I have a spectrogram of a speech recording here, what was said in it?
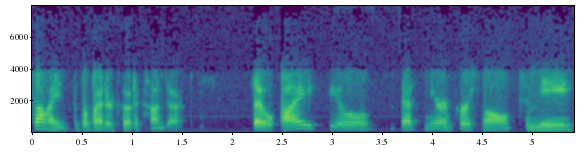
signs the provider code of conduct. So I feel that's near and personal to me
